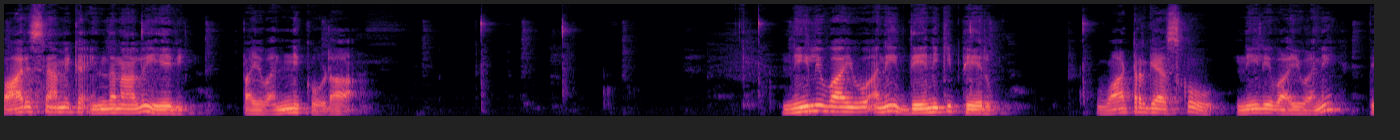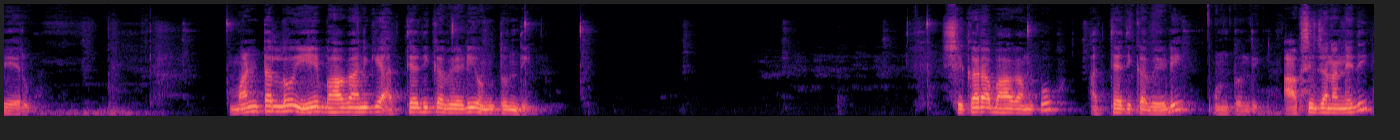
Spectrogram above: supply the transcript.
పారిశ్రామిక ఇంధనాలు ఏవి? పైవన్నీ కూడా. నీలివాయువు అని దేనికి పేరు? వాటర్ గ్యాస్కు నీలివాయువు అని పేరు. మంటల్లో ఏ భాగానికి అత్యధిక వేడి ఉంటుంది? శిఖర భాగంకు అత్యధిక వేడి ఉంటుంది. ఆక్సిజన్ అనేది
